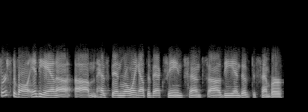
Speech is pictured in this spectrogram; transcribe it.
first of all, Indiana um, has been rolling out the vaccine since uh, the end of December.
